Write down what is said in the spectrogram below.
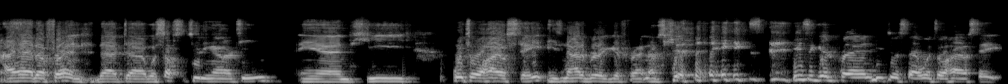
I had a friend that uh, was substituting on our team, and he went to Ohio State. He's not a very good friend. I'm just kidding. he's, he's a good friend. He just uh, went to Ohio State.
